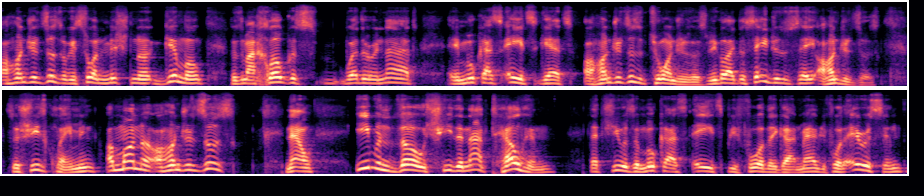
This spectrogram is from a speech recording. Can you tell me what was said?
a hundred zuz. We saw in Mishnah Gimel, there's machlokus whether or not a mukas eitz gets a hundred zuz or two hundred zuz. We go like the sages who say a hundred zuz. So she's claiming a mana, a hundred zuz. Now, even though she did not tell him that she was a mukas eitz before they got married, before the erisin,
